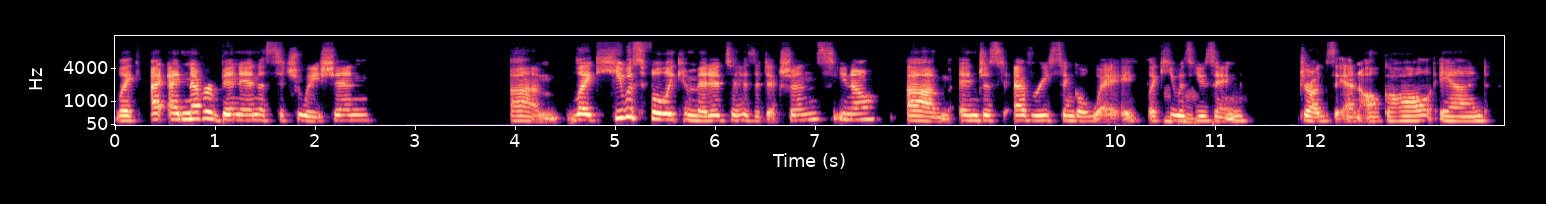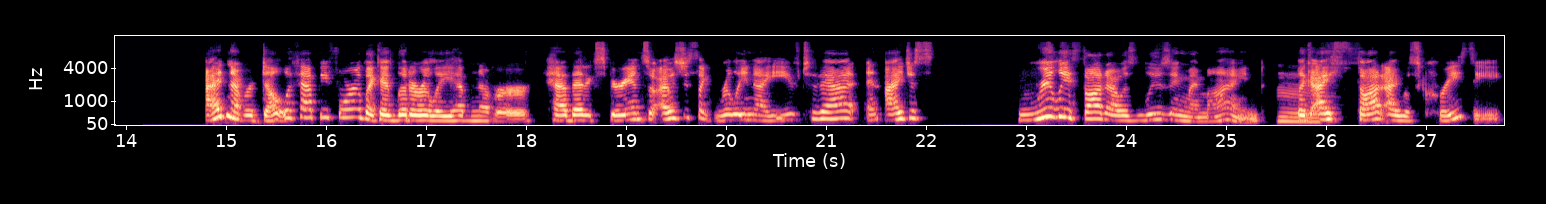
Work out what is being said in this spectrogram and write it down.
like I, i'd never been in a situation um like he was fully committed to his addictions you know um in just every single way like he was Mhm. using drugs and alcohol and I'd never dealt with that before. Like I literally have never had that experience. So I was just like really naive to that. And I just really thought I was losing my mind. Like Mm, I thought I was crazy.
